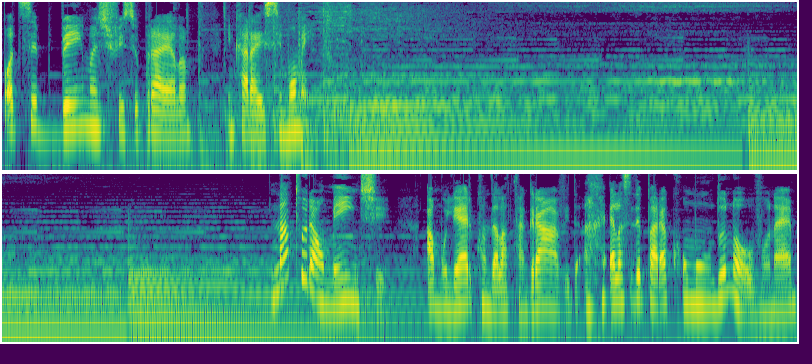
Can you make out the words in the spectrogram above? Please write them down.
pode ser bem mais difícil para ela encarar esse momento. Naturalmente, a mulher, quando ela tá grávida, ela se depara com um mundo novo, né?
